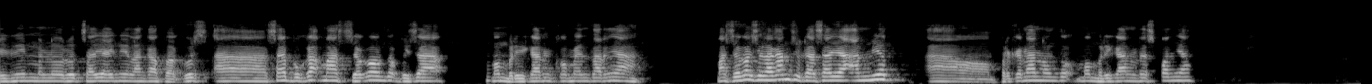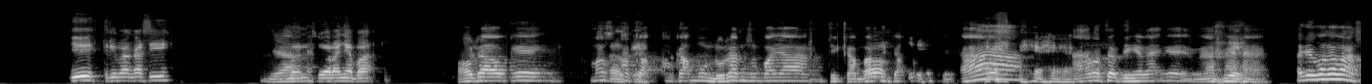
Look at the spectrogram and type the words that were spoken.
Ini menurut saya ini langkah bagus. Uh, saya buka Mas Joko untuk bisa memberikan komentarnya. Mas Joko silakan sudah saya unmute. Uh, berkenan untuk memberikan responnya. Iya, terima kasih. Ya. Gimana suaranya, Pak? Oh, udah oke. Okay. Mas okay. agak agak munduran supaya digambar oh, tidak ini. ah ah rada dingenake. Nah. Oke, okay, Mas.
